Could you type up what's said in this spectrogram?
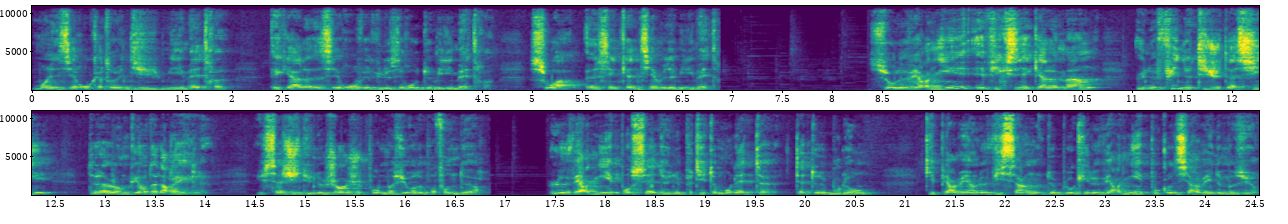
moins 0,98 mm égale 0,02 mm, soit 1 cinquantième de millimètre. Sur le vernier est fixée également une fine tige d'acier de la longueur de la règle. Il s'agit d'une jauge pour mesure de profondeur. Le vernier possède une petite molette tête de boulon qui permet en le vissant de bloquer le vernier pour conserver une mesure.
